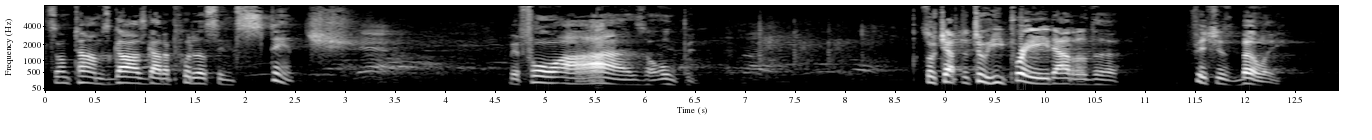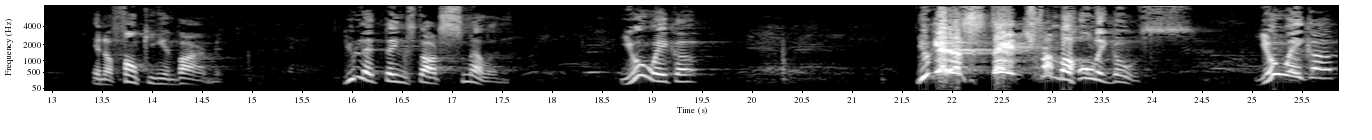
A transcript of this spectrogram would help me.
Sometimes God's got to put us in stench before our eyes are open. So, chapter 2, he prayed out of the fish's belly in a funky environment. You let things start smelling, you'll wake up. You get a stench from the Holy Ghost. You'll wake up.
